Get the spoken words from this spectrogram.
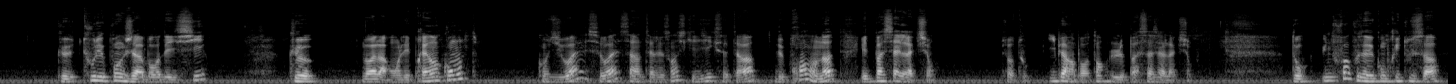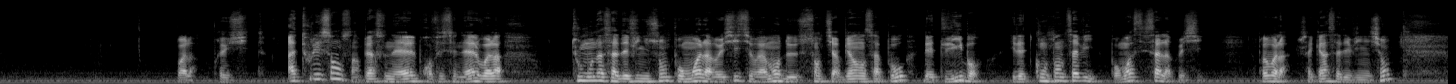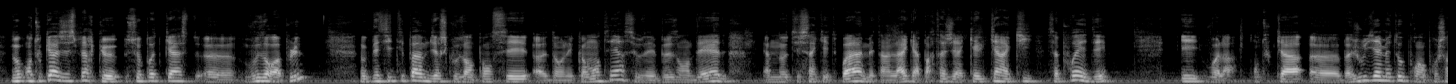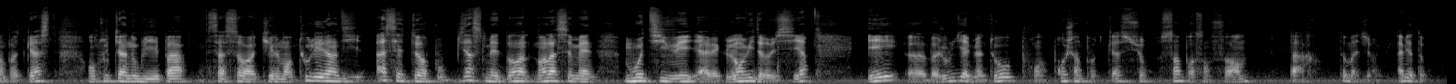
que tous les points que j'ai abordés ici, que voilà, on les prenne en compte, qu'on dise ouais, c'est vrai, c'est intéressant ce qu'il dit, etc. De prendre en note et de passer à l'action. surtout, hyper important, le passage à l'action. Donc, une fois que vous avez compris tout ça, voilà, réussite. À tous les sens, hein, personnel, professionnel, voilà. Tout le monde a sa définition. Pour moi, la réussite, c'est vraiment de se sentir bien dans sa peau, d'être libre et d'être content de sa vie. Pour moi, c'est ça la réussite. Après, voilà, chacun a sa définition. Donc en tout cas, j'espère que ce podcast euh, vous aura plu. Donc n'hésitez pas à me dire ce que vous en pensez euh, dans les commentaires, si vous avez besoin d'aide, à me noter 5 étoiles, à mettre un like, à partager à quelqu'un à qui ça pourrait aider. Et voilà, en tout cas, euh, bah, je vous dis à bientôt pour un prochain podcast. En tout cas, n'oubliez pas, ça sort actuellement tous les lundis à 7h pour bien se mettre dans la, semaine motivé et avec l'envie de réussir. Et bah, je vous dis à bientôt pour un prochain podcast sur 100% forme par Thomas Jung. À bientôt.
